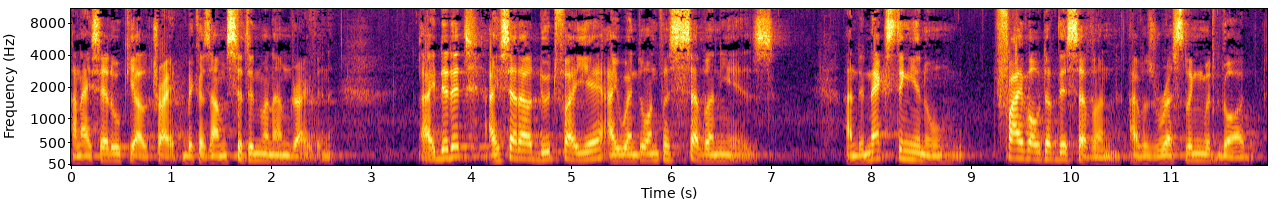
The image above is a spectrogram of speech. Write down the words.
and I said, okay, I'll try it because I'm sitting when I'm driving. I did it. I said I'll do it for a year. I went on for seven years. And the next thing you know, five out of the seven, I was wrestling with God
